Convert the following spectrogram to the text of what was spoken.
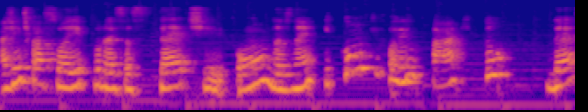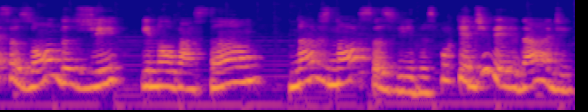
A gente passou aí por essas sete ondas, né? E como que foi o impacto dessas ondas de inovação nas nossas vidas? Porque de verdade,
